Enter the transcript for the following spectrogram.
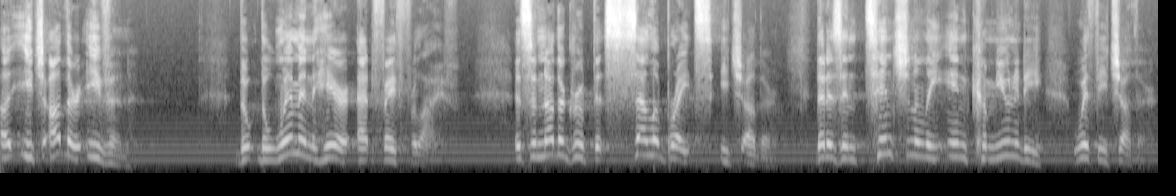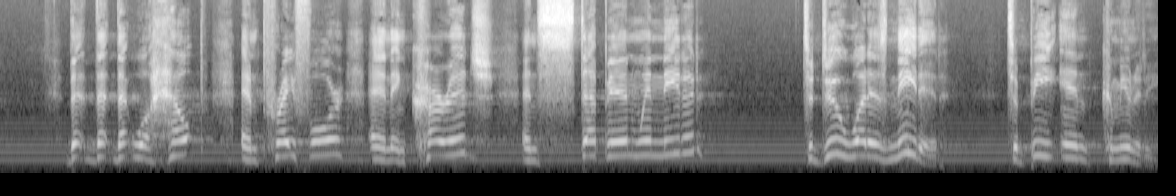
uh, each other, even. The, the women here at Faith for Life, it's another group that celebrates each other, that is intentionally in community with each other, that, that, that will help and pray for and encourage and step in when needed to do what is needed to be in community.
